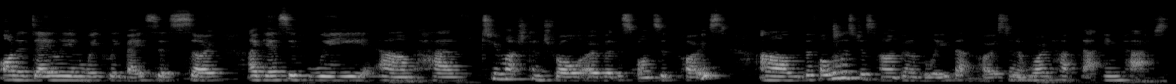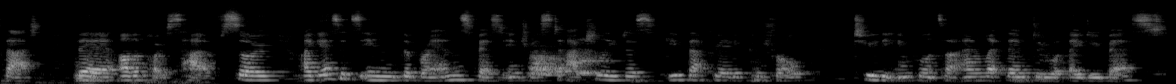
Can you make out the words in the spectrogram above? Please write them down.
on a daily and weekly basis. So I guess if we um, have too much control over the sponsored post, um, the followers just aren't going to believe that post and it won't have that impact that their other posts have. So I guess it's in the brand's best interest to actually just give that creative control to the influencer and let them do what they do best.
